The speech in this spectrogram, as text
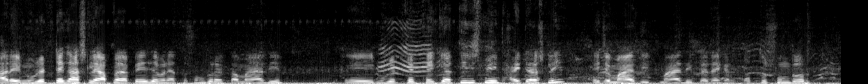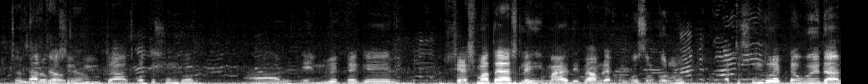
আর এই নূরের টেক আসলে আপনারা পেয়ে যাবেন এত সুন্দর একটা মায়াদ্বীপ। এই নূরের টেক থেকে তিরিশ মিনিট হাইটে আসলেই এই যে মায়াদ্বীপ। মায়াদ্বীপটা দেখেন কত সুন্দর চারপাশের ভিউটা কত সুন্দর। আর এই নূরের টেকের শেষ মাথায় আসলেই মায়াদ্বীপে আমরা এখন গোসল করব। এত সুন্দর একটা ওয়েদার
